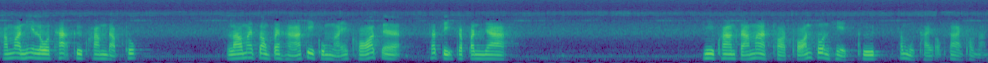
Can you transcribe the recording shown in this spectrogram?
คำว่านิโรธะคือความดับทุกข์เราไม่ต้องไปหาที่กงไหนขอแต่สติกับปัญญา มีความสามารถถอดถอนต้นเหตุคือสมุทัยออกได้เท่านั้น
